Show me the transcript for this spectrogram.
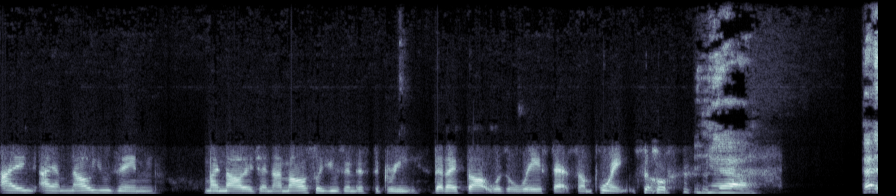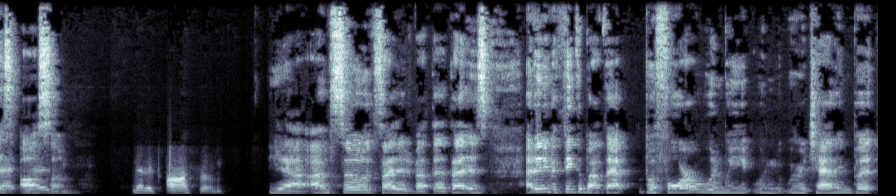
I, I am now using my knowledge and I'm also using this degree that I thought was a waste at some point. So, yeah, that, that is awesome. That is, that is awesome. Yeah, I'm so excited about that. That is, I didn't even think about that before when we when we were chatting, but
